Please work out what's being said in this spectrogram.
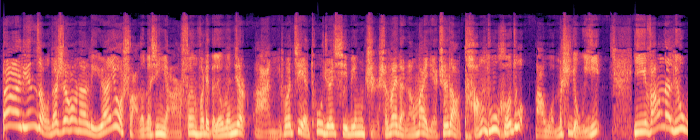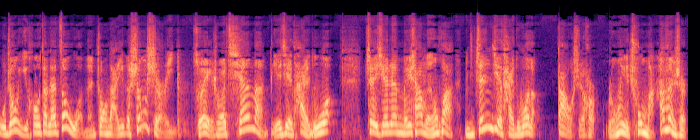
当然，临走的时候呢，李渊又耍了个心眼儿，吩咐这个刘文静啊，你说借突厥骑兵，只是为了让外界知道唐突合作啊，我们是友谊，以防呢刘武周以后再来揍我们，壮大一个声势而已。所以说，千万别借太多，这些人没啥文化，你真借太多了，到时候容易出麻烦事儿。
